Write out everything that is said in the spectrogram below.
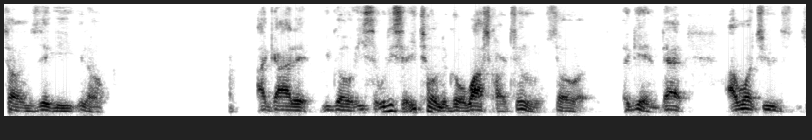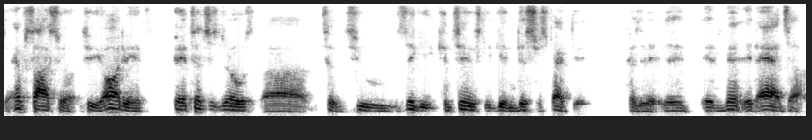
telling Ziggy, you know, I got it. You go. He said, what he said? He told him to go watch cartoons. So again, that I want you to emphasize to, to the audience, pay attention to those uh, to to Ziggy continuously getting disrespected because it, it it it adds up.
